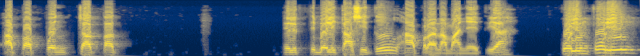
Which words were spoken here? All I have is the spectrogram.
apa pencatat elektabilitas itu apa namanya itu ya polling-polling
